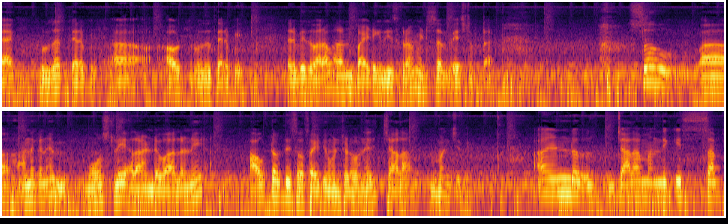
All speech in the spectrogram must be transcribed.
back through the therapy out through the therapy. Therapy ద్వారా వాళ్ళని బయటికి తీసుకురావడం it's a waste of time so అందుకనే మోస్ట్లీ అలాంటి వాళ్ళని అవుట్ ఆఫ్ ది సొసైటీ ఉంచడం అనేది చాలా మంచిది. అండ్ చాలామందికి సబ్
